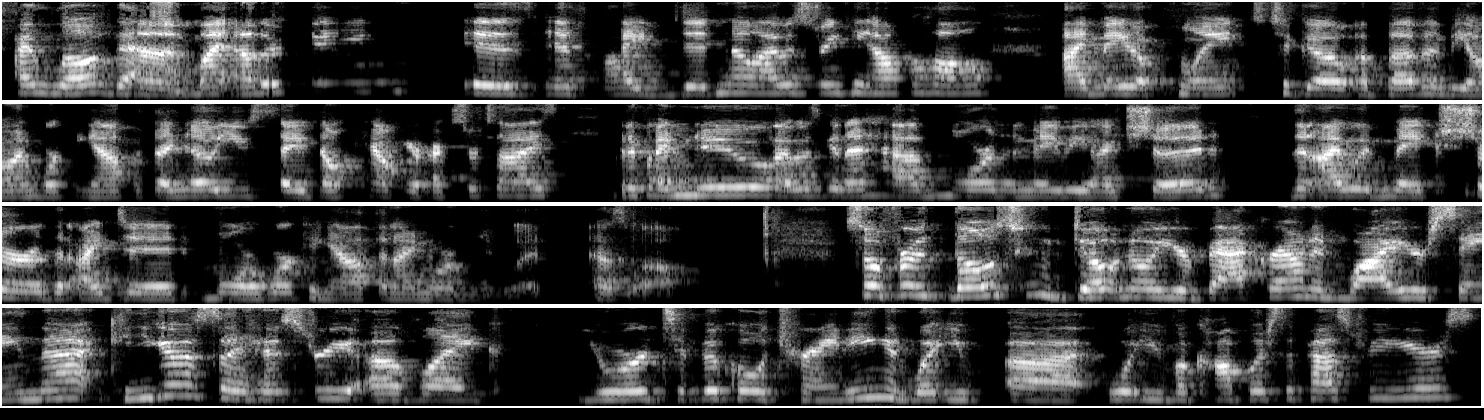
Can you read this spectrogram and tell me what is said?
I love that. Um, my other thing is if I did know I was drinking alcohol, I made a point to go above and beyond working out, which I know you say don't count your exercise, but if I knew I was going to have more than maybe I should, then I would make sure that I did more working out than I normally would as well. So, for those who don't know your background and why you're saying that, can you give us a history of like your typical training and what you've uh, what you've accomplished the past few years?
